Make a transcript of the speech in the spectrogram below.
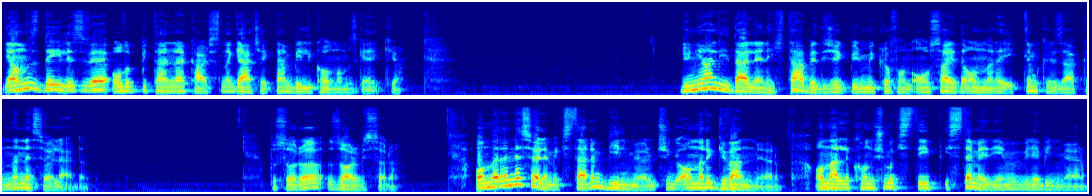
Yalnız değiliz ve olup bitenler karşısında gerçekten birlik olmamız gerekiyor. Dünya liderlerine hitap edecek bir mikrofon olsaydı onlara iklim krizi hakkında ne söylerdin? Bu soru zor bir soru. Onlara ne söylemek isterdim bilmiyorum çünkü onlara güvenmiyorum. Onlarla konuşmak isteyip istemediğimi bile bilmiyorum.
